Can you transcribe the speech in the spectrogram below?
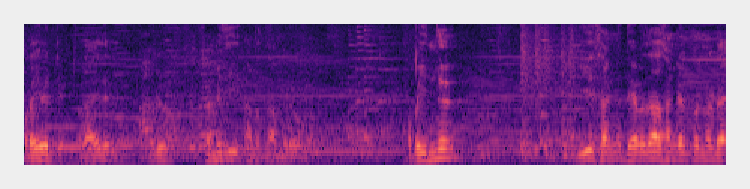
പ്രൈവറ്റ് അതായത് ഒരു സമിതി നടത്തുന്ന അമ്പലവുമാണ്. അപ്പോൾ ഇന്ന് ഈ സംഘ ദേവതാ സങ്കല്പങ്ങളുടെ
